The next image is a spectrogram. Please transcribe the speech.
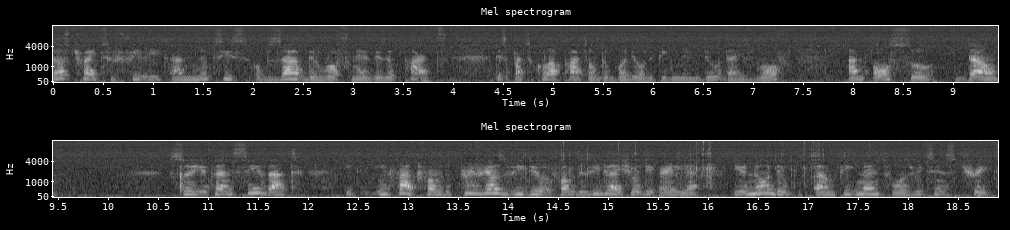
just try to feel it and notice observe the roughness. There's a part this particular part of the body of the pigmento that is rough and also down. So you can see that it in fact from the previous video from the video i showed you earlier you know the um, pigment was written straight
